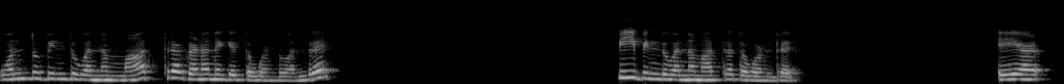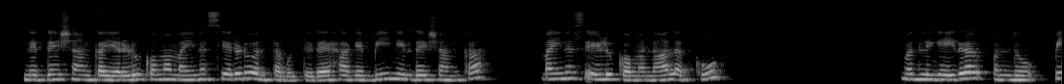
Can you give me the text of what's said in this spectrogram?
ಒಂದು ಬಿಂದುವನ್ನ ಮಾತ್ರ ಗಣನೆಗೆ ತಗೊಂಡು ಅಂದ್ರೆ ಪಿ ಬಿಂದುವನ್ನ ಮಾತ್ರ ತಗೊಂಡ್ರೆ ಎ ನಿರ್ದೇಶಾಂಕ ಎರಡು ಕೊಮ ಮೈನಸ್ ಎರಡು ಅಂತ ಗೊತ್ತಿದೆ. ಹಾಗೆ ಬಿ ನಿರ್ದೇಶಾಂಕ ಮೈನಸ್ ಏಳು ಕೊಮ ನಾಲ್ಕು ಮೊದಲಿಗೆ ಇದರ ಒಂದು ಪಿ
